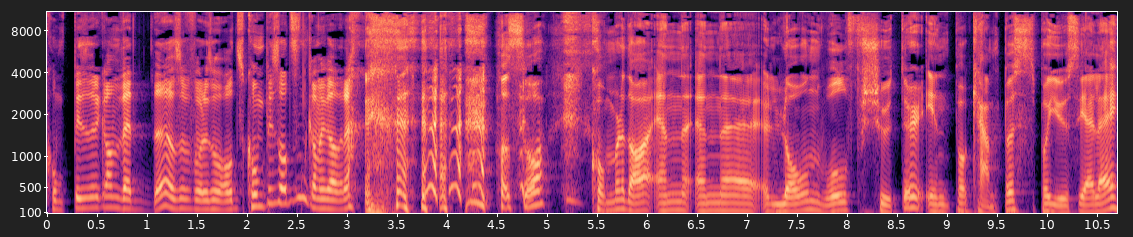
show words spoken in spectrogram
kompiser kan vedde, og så får du sånn odds. Kompis-oddsen, kan vi kalle det. Og så kommer det da en, en eh, lone wolf shooter inn på campus på UCLA.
